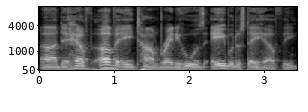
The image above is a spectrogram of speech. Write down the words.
uh, the health of a Tom Brady who was able to stay healthy,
